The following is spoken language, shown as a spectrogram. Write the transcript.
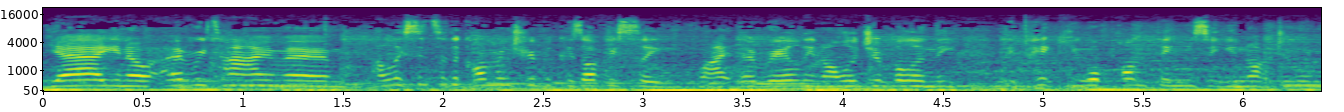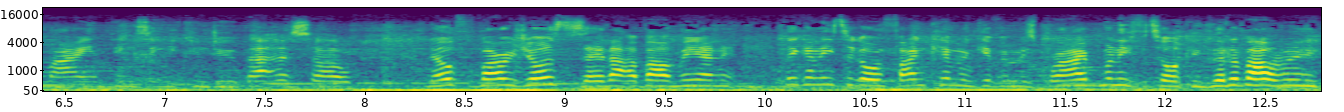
yeah, you know, every time um, I listen to the commentary because obviously, like, they're really knowledgeable and they, they pick you up on things that you're not doing right and things that you can do better. So, no, for Barry Jones to say that about me, I think I need to go and thank him and give him his bribe money for talking good about me.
